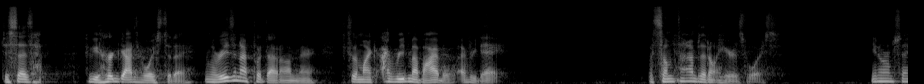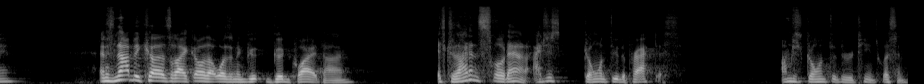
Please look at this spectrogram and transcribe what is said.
just says, Have you heard God's voice today? And the reason I put that on there is because I'm like, I read my Bible every day. But sometimes I don't hear his voice. You know what I'm saying? And it's not because, like, oh, that wasn't a good, good quiet time. It's because I didn't slow down. I just going through the practice. I'm just going through the routines. Listen,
